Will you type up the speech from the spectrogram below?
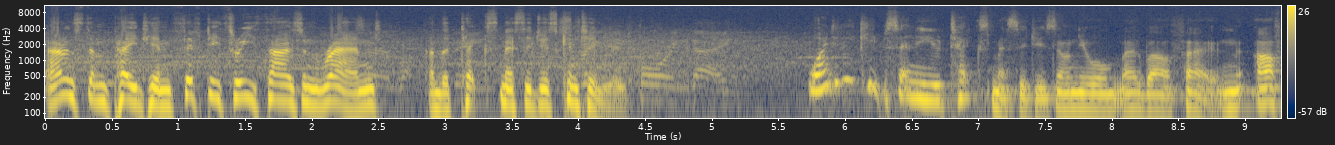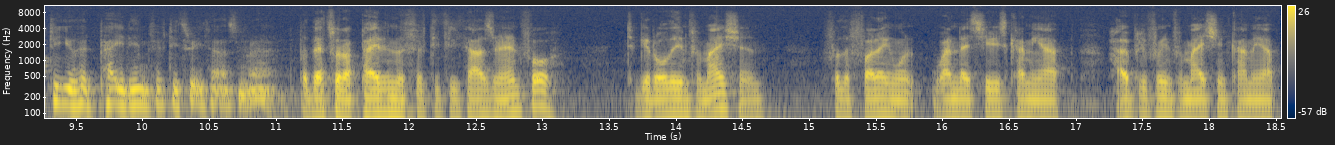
Aaronstam paid him 53,000 rand, and the text messages continued. Why did he keep sending you text messages on your mobile phone after you had paid him 53,000 rand? But that's what I paid him the 53,000 rand for, to get all the information for the following one, one day series coming up, hopefully for information coming up.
